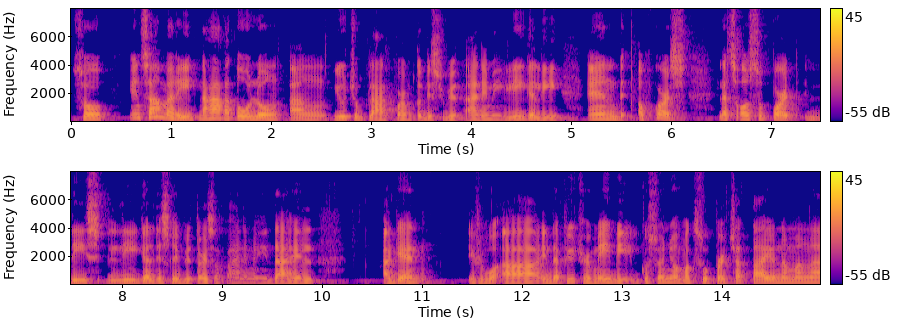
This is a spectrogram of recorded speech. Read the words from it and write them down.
So, in summary, nakakatulong ang YouTube platform to distribute anime legally and of course, let's all support these legal distributors of anime dahil again, if uh, in the future, maybe gusto nyo mag-super chat tayo ng mga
